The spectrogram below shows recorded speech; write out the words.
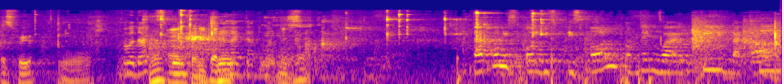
That's for you. Oh, that's good. I like that one. That one is all is, is all of them white tea, black tea.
